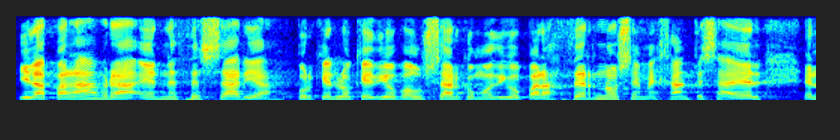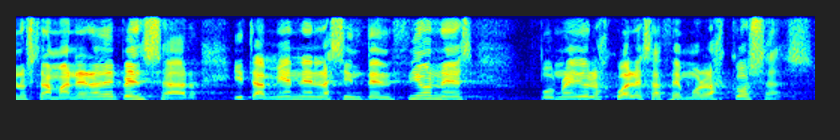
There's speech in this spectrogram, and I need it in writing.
Y la palabra es necesaria porque es lo que Dios va a usar, como digo, para hacernos semejantes a Él en nuestra manera de pensar y también en las intenciones por medio de las cuales hacemos las cosas.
